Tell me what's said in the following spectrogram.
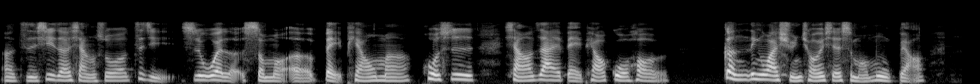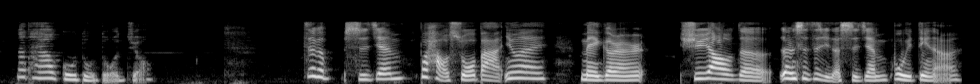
呃，仔细的想说自己是为了什么而北漂吗？或是想要在北漂过后更另外寻求一些什么目标？那他要孤独多久？这个时间不好说吧，因为每个人需要的认识自己的时间不一定啊。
